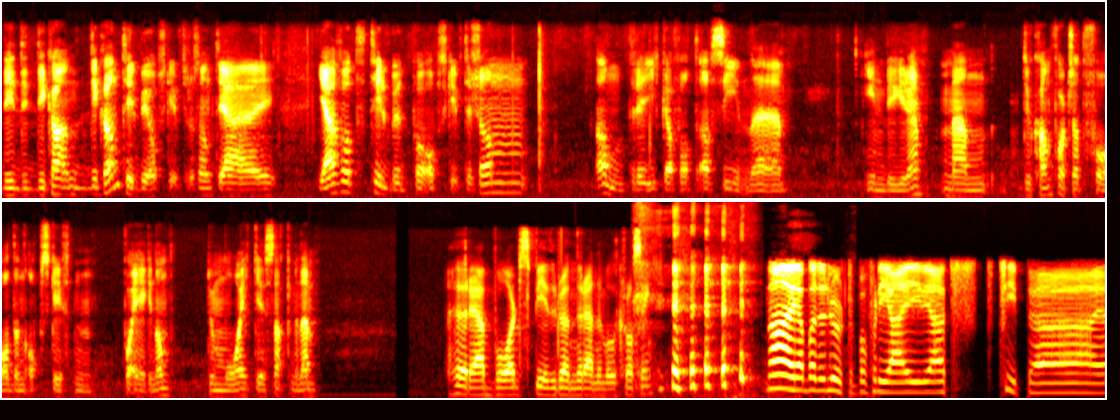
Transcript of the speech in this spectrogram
De, de, de, kan, de kan tilby oppskrifter og sånt. Jeg, jeg har fått tilbud på oppskrifter som andre ikke har fått av sine innbyggere. Men du kan fortsatt få den oppskriften på egen hånd. Du må ikke snakke med dem. Hører jeg Bård speedrunner Animal Crossing? Nei, jeg bare lurte på fordi jeg, jeg er type Jeg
